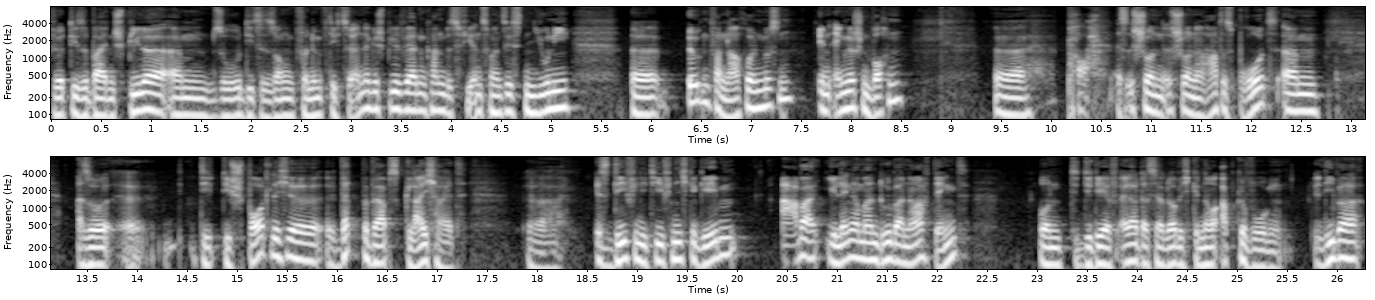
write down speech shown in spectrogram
wird diese beiden Spiele, ähm, so die Saison vernünftig zu Ende gespielt werden kann, bis 24. Juni, äh, irgendwann nachholen müssen, in englischen Wochen. Äh, boah, es ist schon, ist schon ein hartes Brot. Ähm, also äh, die, die sportliche Wettbewerbsgleichheit äh, ist definitiv nicht gegeben. Aber je länger man drüber nachdenkt, und die DFL hat das ja, glaube ich, genau abgewogen, lieber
